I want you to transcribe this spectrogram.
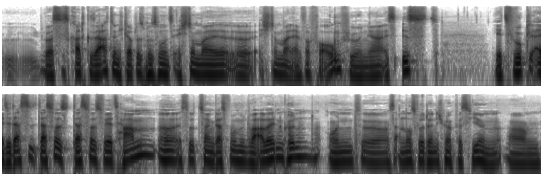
du hast es gerade gesagt und ich glaube, das müssen wir uns echt nochmal, äh, echt nochmal einfach vor Augen führen. Ja, es ist jetzt wirklich, also das ist das, was das, was wir jetzt haben, äh, ist sozusagen das, womit wir arbeiten können und äh, was anderes wird da nicht mehr passieren. Ähm,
